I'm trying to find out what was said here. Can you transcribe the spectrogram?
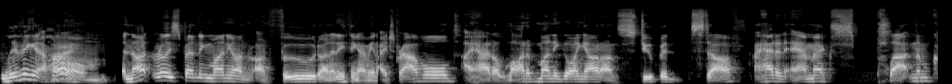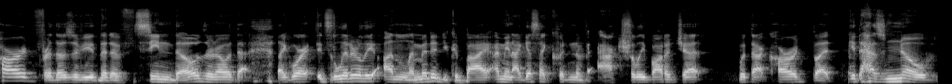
living at home and not really spending money on, on food, on anything. I mean, I traveled. I had a lot of money going out on stupid stuff. I had an Amex platinum card for those of you that have seen those or know what that like where it's literally unlimited you could buy i mean i guess i couldn't have actually bought a jet with that card but it has no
